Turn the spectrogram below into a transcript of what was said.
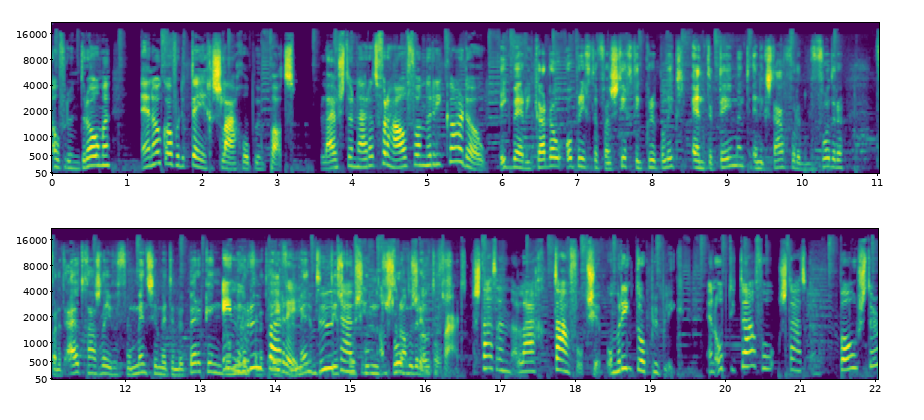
over hun dromen en ook over de tegenslagen op hun pad. Luister naar het verhaal van Ricardo. Ik ben Ricardo, oprichter van Stichting Cripple X Entertainment. En ik sta voor het bevorderen van het uitgaansleven voor mensen met een beperking. door In middel van Rue Paré, een buurthuis in Amsterdam. Slotervaart, staat een laag tafeltje omringd door publiek. En op die tafel staat een poster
